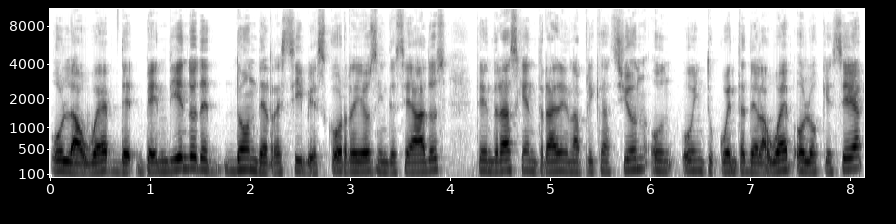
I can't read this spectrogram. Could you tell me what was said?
o la web, dependiendo de dónde recibes correos indeseados, tendrás que entrar en la aplicación o, en tu cuenta de la web o lo que sea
